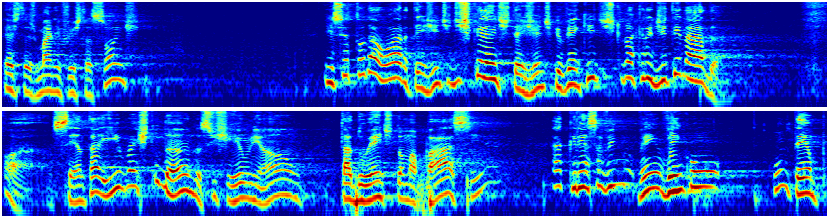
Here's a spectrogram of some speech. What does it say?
estas manifestações? Isso é toda hora. Tem gente descrente, tem gente que vem aqui e diz que não acredita em nada. Ó, senta aí, vai estudando, assiste reunião, está doente, toma passe. A crença vem, vem, vem com, o tempo.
